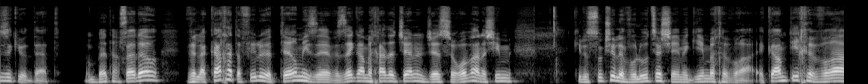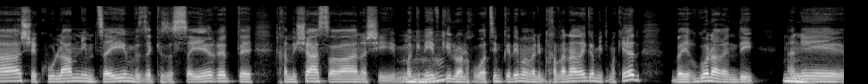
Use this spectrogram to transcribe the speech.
execute that בטח בסדר ולקחת אפילו יותר מזה וזה גם אחד ה challenges שרוב האנשים כאילו סוג של אבולוציה שהם מגיעים בחברה הקמתי חברה שכולם נמצאים וזה כזה סיירת אה, חמישה עשרה אנשים מהמם. מגניב כאילו אנחנו רצים קדימה ואני בכוונה רגע מתמקד בארגון R&D Mm. אני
